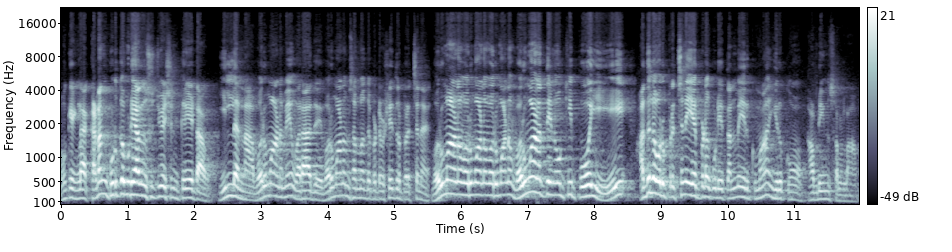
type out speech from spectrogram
ஓகேங்களா? கடன் கொடுக்க முடியாத சுச்சுவேஷன் கிரியேட் ஆகும். இல்லைன்னா வருமானமே வராது. வருமானம் சம்பந்தப்பட்ட விஷயத்துல பிரச்சனை. வருமானம் வருமானம் வருமானம் வருமானத்தை நோக்கி போய் அதுல ஒரு பிரச்சனை ஏற்படக்கூடிய தன்மை இருக்குமா? இருக்கும். அப்படின்னு சொல்லலாம்.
